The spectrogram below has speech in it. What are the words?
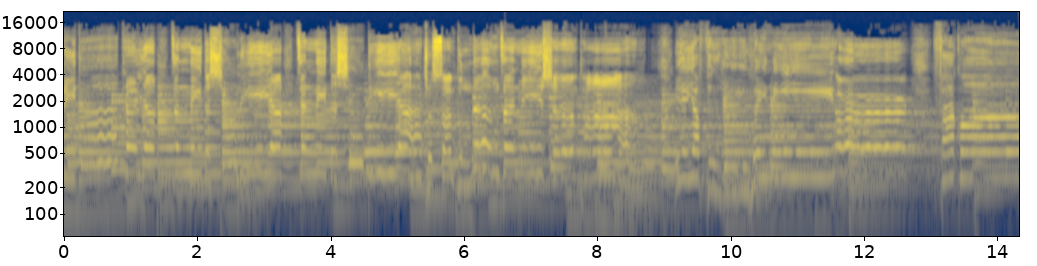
你的太阳，在你的心里呀，在你的心底呀，就算不能在你身旁，也要奋力为你而发光。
